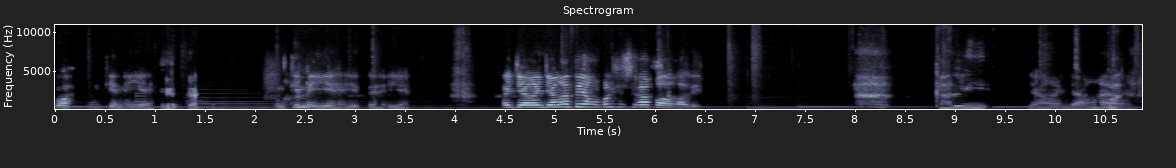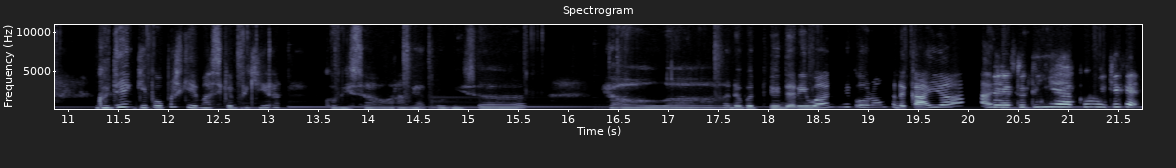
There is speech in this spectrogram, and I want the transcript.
wah mungkin iya. Mungkin iya itu iya. Oh, jangan-jangan tuh yang beli kakak kali. Kali. Jangan-jangan. Gue aja yang K-popers kayak masih kepikiran kok bisa orang ya kok bisa ya Allah dapat duit dari kok orang pada kaya? Nah itu dia aku mikir kayak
